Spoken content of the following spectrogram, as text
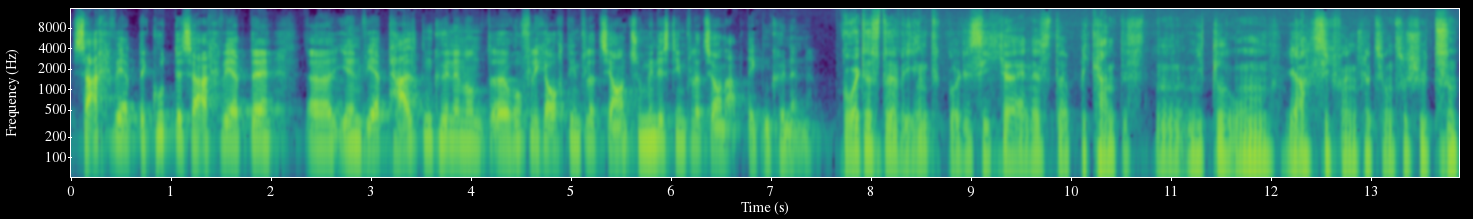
Sachwerte, gute Sachwerte äh, ihren Wert halten können und äh, hoffentlich auch die Inflation, zumindest die Inflation abdecken können. Gold hast du erwähnt. Gold ist sicher eines der bekanntesten Mittel, um ja, sich vor Inflation zu schützen.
